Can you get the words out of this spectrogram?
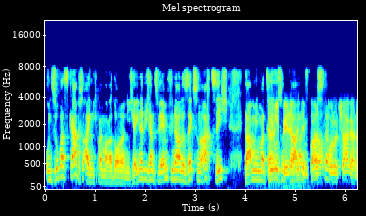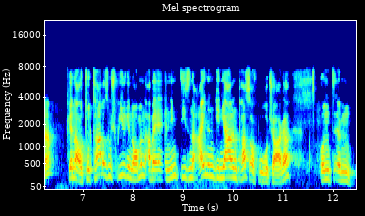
Und sowas gab es eigentlich bei Maradona nicht. Erinnere dich ans WM-Finale 86, da haben ihn Matthäus ja, und Karl mit dem Ball auf Buruchaga, ne? Genau, total aus dem Spiel genommen, aber er nimmt diesen einen genialen Pass auf Buruchaga und ähm,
